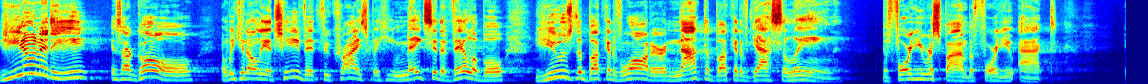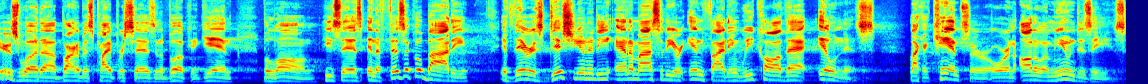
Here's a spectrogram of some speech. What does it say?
Unity is our goal, and we can only achieve it through Christ, but He makes it available. Use the bucket of water, not the bucket of gasoline, before you respond, before you act. Here's what uh, Barnabas Piper says in the book, again, Belong. He says, In a physical body, if there is disunity, animosity, or infighting, we call that illness, like a cancer or an autoimmune disease.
